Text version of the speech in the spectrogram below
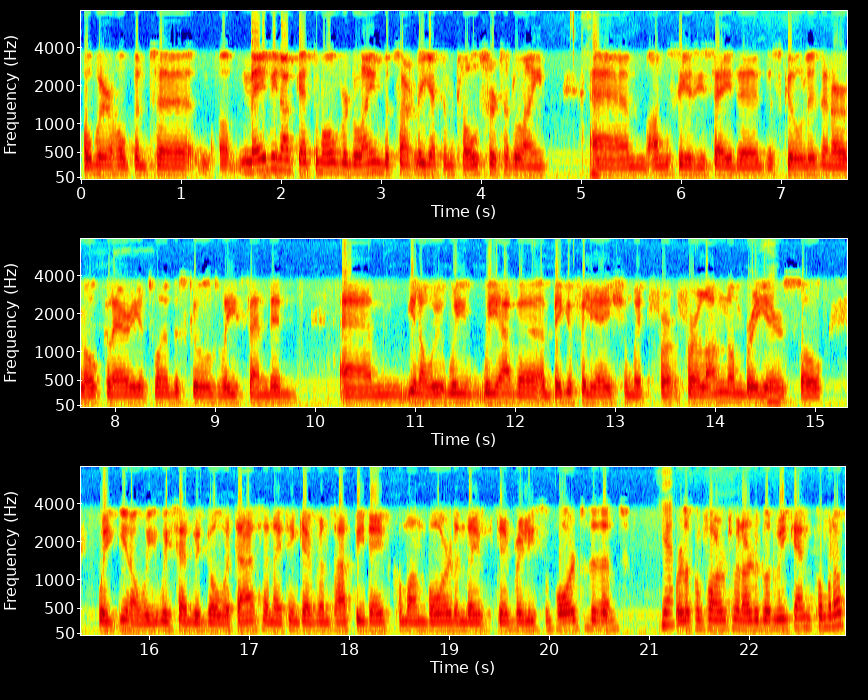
but we're hoping to uh, maybe not get them over the line, but certainly get them closer to the line. Um, obviously, as you say, the, the school is in our local area. It's one of the schools we send in. Um, you know, we, we, we have a, a big affiliation with for, for a long number of years. So we, you know, we, we said we'd go with that, and I think everyone's happy. They've come on board and they've they've really supported it. And yeah. we're looking forward to another good weekend coming up.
